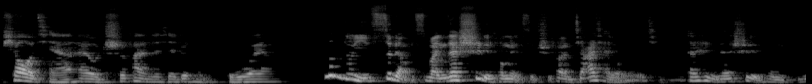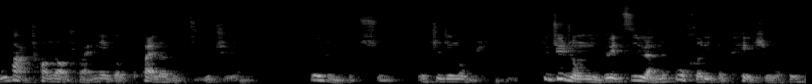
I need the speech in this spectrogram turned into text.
票钱，还有吃饭这些就很多呀。那不就一次两次嘛？你在市里头每次吃饭加起来有那个钱，但是你在市里头无法创造出来那个快乐的极值，为什么不去呢？我至今都不是很理解。就这种你对资源的不合理的配置，我非常。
